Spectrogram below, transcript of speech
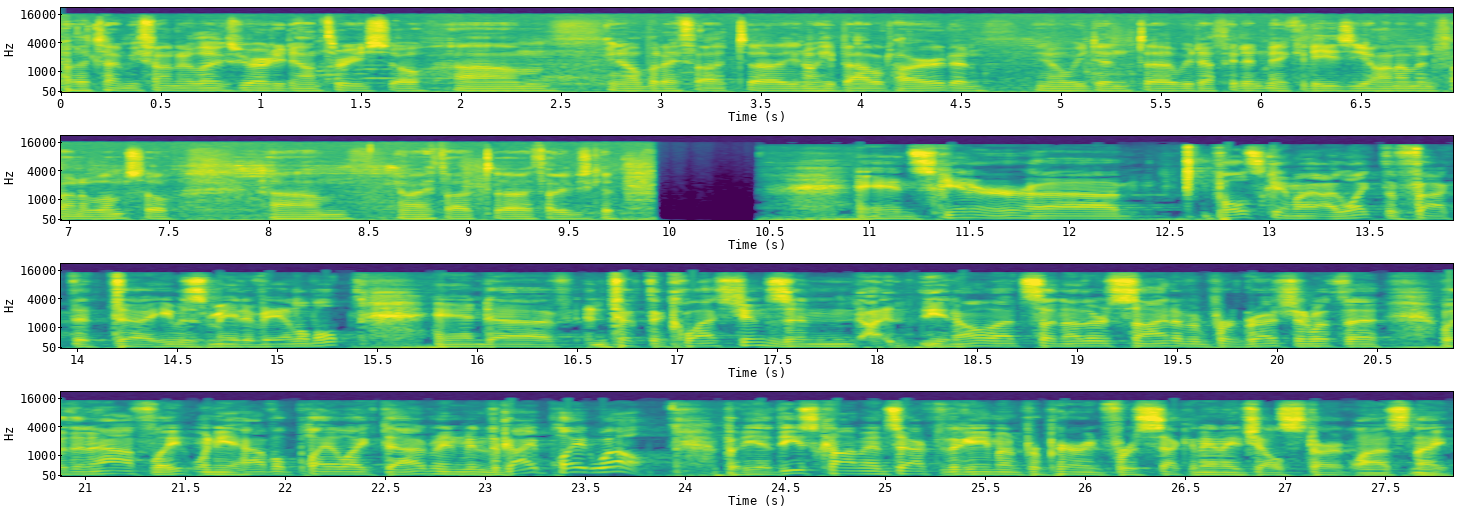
by the time we found our legs, we were already down three. So, um, you know, but I thought, uh, you know, he battled hard, and you know, we didn't, uh, we definitely didn't make it easy on him in front of him. So, um, you know, I thought, uh, I thought he was good. And Skinner, uh, post game, I, I like the fact that uh, he was made available and, uh, and took the questions. And uh, you know that's another sign of a progression with a with an athlete when you have a play like that. I mean, the guy played well, but he had these comments after the game on preparing for his second NHL start last night.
